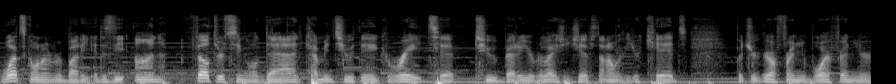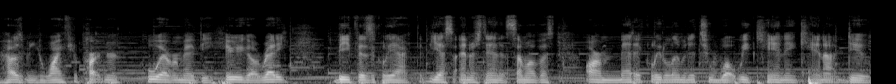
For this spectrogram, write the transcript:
What's going on, everybody? It is the unfiltered single dad coming to you with a great tip to better your relationships, not only with your kids, but your girlfriend, your boyfriend, your husband, your wife, your partner, whoever may be. Here you go. Ready? Be physically active. Yes, I understand that some of us are medically limited to what we can and cannot do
